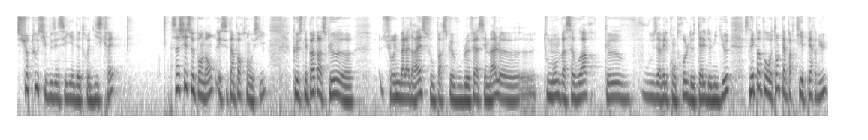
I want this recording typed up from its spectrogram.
surtout si vous essayez d'être discret. Sachez cependant, et c'est important aussi, que ce n'est pas parce que euh, sur une maladresse ou parce que vous bluffez assez mal, tout le monde va savoir que vous avez le contrôle de tel demi-dieu. Ce n'est pas pour autant que la partie est perdue.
